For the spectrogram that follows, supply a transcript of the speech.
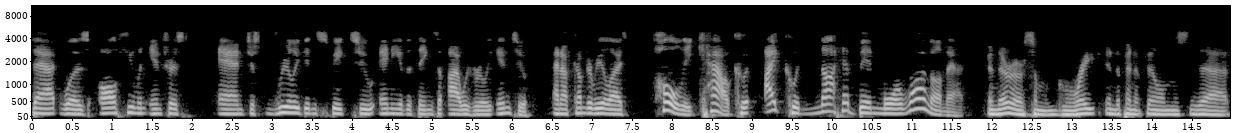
that was all human interest and just really didn't speak to any of the things that I was really into. And I've come to realize, holy cow, could, I could not have been more wrong on that. And there are some great independent films that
